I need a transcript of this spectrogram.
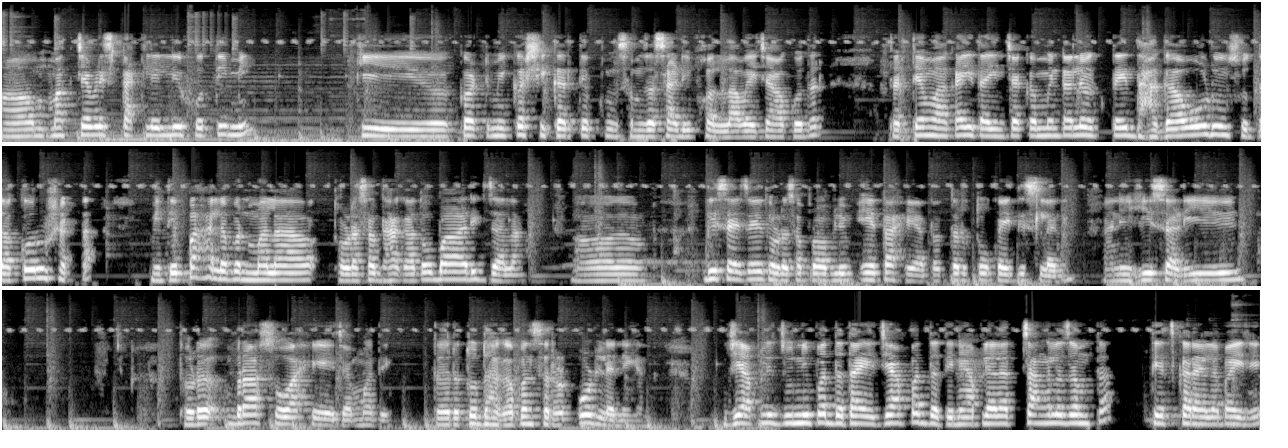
मागच्या वेळेस टाकलेली होती मी की कट मी कशी करते समजा साडी फॉल लावायच्या अगोदर तर तेव्हा काही ताईंच्या कमेंट आले होते ताई धागा ओढून सुद्धा करू शकता. मी ते पाहिलं पण मला थोडासा धागा तो बारीक झाला. दिसायचाही थोडासा प्रॉब्लेम येत आहे आता तर तो काही दिसला नाही. आणि ही साडी थोडं ब्रासो आहे याच्यामध्ये तर तो धागा पण सरळ ओढला नाही गेला. जी आपली जुनी पद्धत आहे ज्या पद्धतीने आपल्याला चांगलं जमतं तेच करायला पाहिजे.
